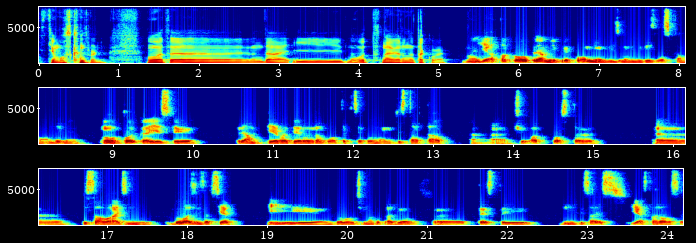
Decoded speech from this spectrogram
стимулус контроллер. Вот, э, да, и, ну, вот, наверное, такое. Ну, я такого прям не припомню, видимо, не везло с командами. Ну, только если прям первая-первая работа, где был маленький стартап, э, чувак просто э, писал один, был один за всех, и было очень много пробелов, э, тесты не писались, я старался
